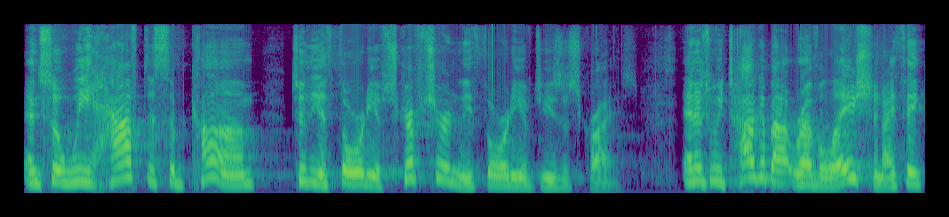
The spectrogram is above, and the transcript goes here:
And so we have to succumb to the authority of Scripture and the authority of Jesus Christ. And as we talk about Revelation, I think,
